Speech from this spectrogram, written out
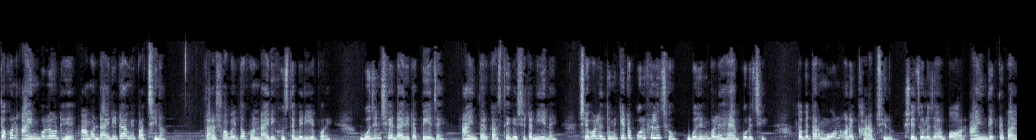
তখন আইন বলে ওঠে, আমার ডায়েরিটা আমি পাচ্ছি না। তারা সবাই তখন ডায়েরি খুঁজতে বেরিয়ে পড়ে। গুজিন সে ডায়েরিটা পেয়ে যায়। আইন তার কাছ থেকে সেটা নিয়ে নেয়। সে বলে, তুমি কি এটা পড়ে ফেলেছো? গুজিন বলে হ্যাঁ পড়েছি। তবে তার মন অনেক খারাপ ছিল। সে চলে যাওয়ার পর আইন দেখতে পায়,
